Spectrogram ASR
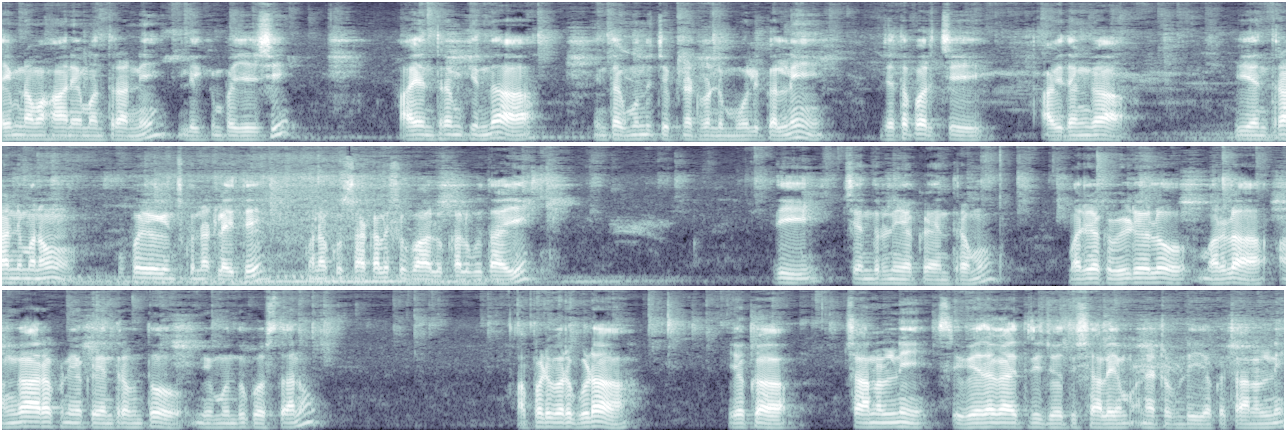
ఐం నమ అనే మంత్రాన్ని లిఖింపజేసి ఆ యంత్రం కింద ఇంతకుముందు చెప్పినటువంటి మూలికల్ని జతపరిచి ఆ విధంగా ఈ యంత్రాన్ని మనం ఉపయోగించుకున్నట్లయితే మనకు సకల శుభాలు కలుగుతాయి. ఇది చంద్రుని యొక్క యంత్రము. మరి యొక్క వీడియోలో మరలా అంగారకుని యొక్క యంత్రంతో మీ ముందుకు వస్తాను. అప్పటి వరకు కూడా ఈ యొక్క ఛానల్ని శ్రీ వేదగాయత్రి జ్యోతిషాలయం అనేటువంటి ఈ యొక్క ఛానల్ని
